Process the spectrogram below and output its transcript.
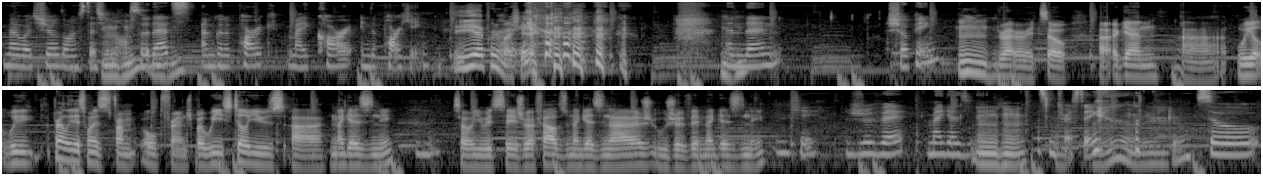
ma voiture dans le stationnement. Mhm, so that's I'm gonna park my car in the parking. yeah, pretty much. Yeah. Mm-hmm. And then shopping. Mm, right, right, right. So uh, again, uh, we we apparently this one is from Old French, but we still use uh, magasiner. Mhm. So you would say je vais faire du magasinage ou je vais magasiner. Ok. Je vais magasiner. Mm-hmm. That's interesting. Yeah, there you go. So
